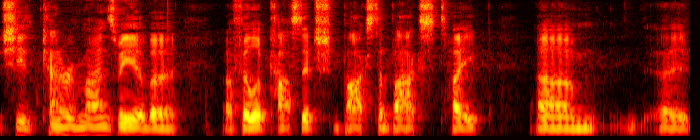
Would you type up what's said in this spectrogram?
she kind of reminds me of a, a Filip Kostic box to box type. Um, a,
